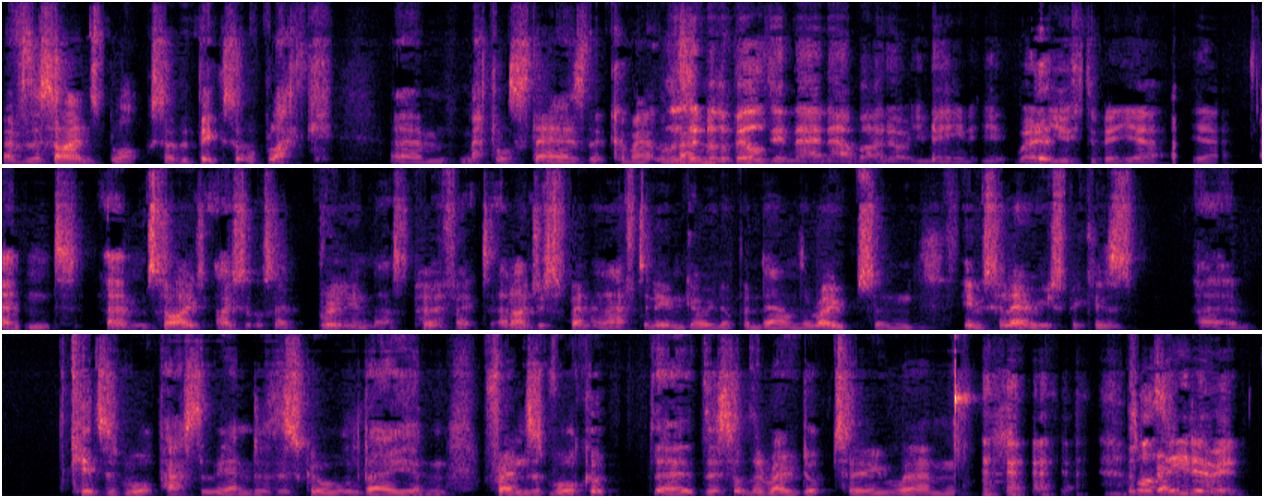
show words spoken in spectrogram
of the science block. So the big sort of black um, metal stairs that come out. Well, the there's back. another building there now, but I know what you mean. Where it used to be, yeah, yeah. And um, so I, I sort of said, "Brilliant, that's perfect." And I just spent an afternoon going up and down the ropes, and it was hilarious because um, kids had walked past at the end of the school day, and friends had walked up uh, the sort of the road up to. Um, What's he doing?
